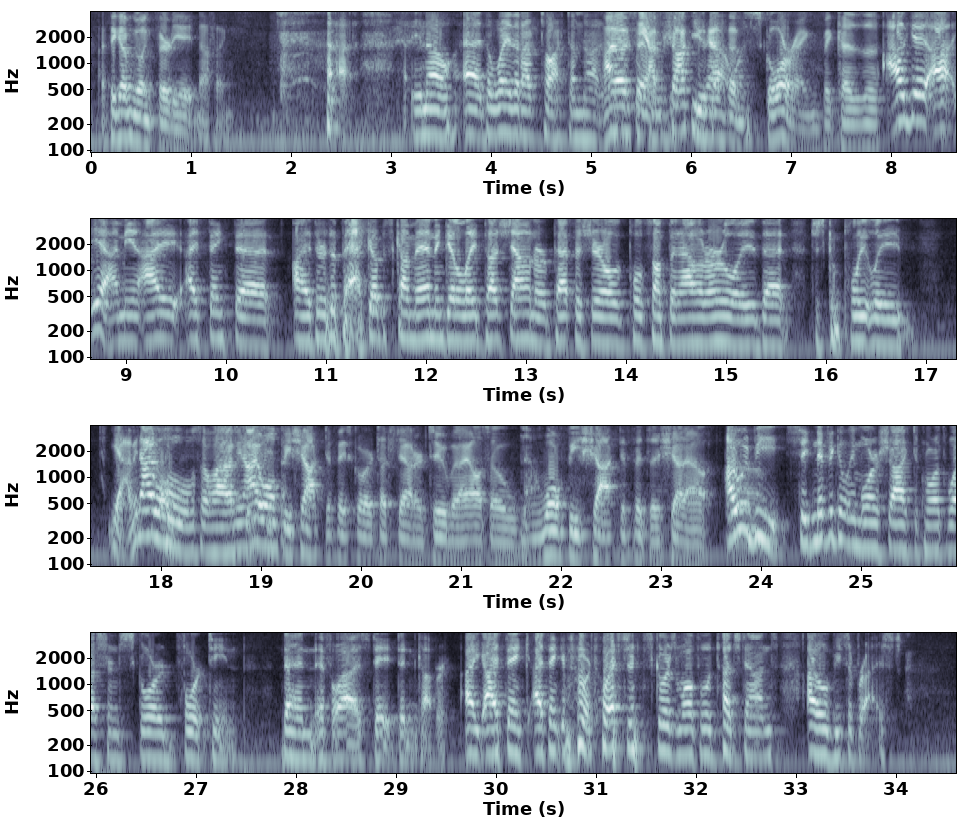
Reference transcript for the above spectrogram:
I think I'm going 38 nothing. You know, uh, the way that I've talked, I'm not. I would say I'm shocked you have them one. scoring because of I'll get. Uh, yeah, I mean, I I think that either the backups come in and get a late touchdown, or Pat Fitzgerald pulls something out early that just completely. Yeah, I mean, I won't. Fools Ohio I mean, I won't be shocked if they score a touchdown or two, but I also won't be shocked if it's a shutout. I would be significantly more shocked if Northwestern scored 14 than if Ohio State didn't cover. I, I think I think if Northwestern scores multiple touchdowns, I will be surprised.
